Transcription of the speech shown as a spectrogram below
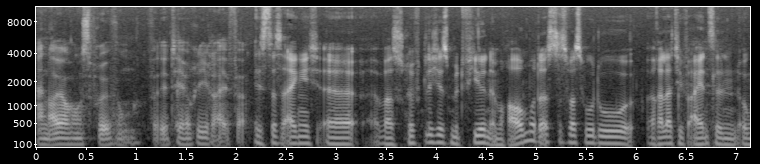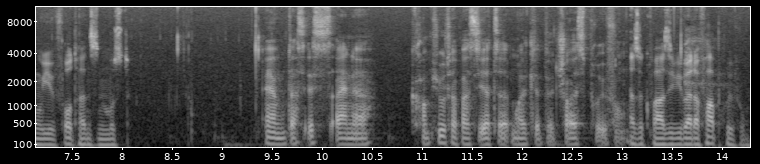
Erneuerungsprüfung für die Theoriereife. Ist das eigentlich äh, was Schriftliches mit vielen im Raum oder ist das was, wo du relativ einzeln irgendwie vortanzen musst? Ähm, das ist eine computerbasierte Multiple-Choice-Prüfung. Also quasi wie bei der Fahrprüfung.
